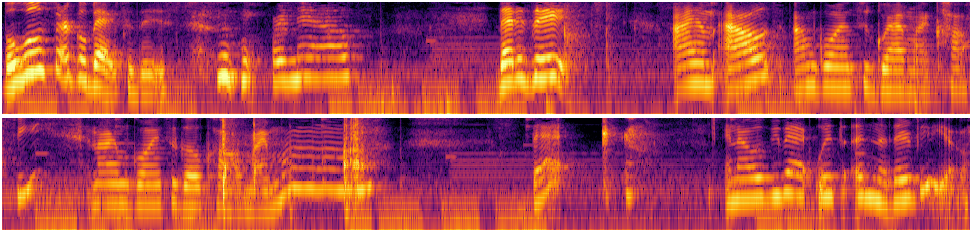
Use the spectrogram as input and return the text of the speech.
But we'll circle back to this. For now, that is it. I am out. I'm going to grab my coffee and I'm going to go call my mom back. And I will be back with another video.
